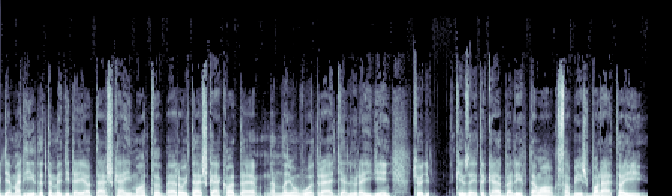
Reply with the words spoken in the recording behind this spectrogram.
ugye már hirdetem egy ideje a táskáimat, Beroy táskákat, de nem nagyon volt rá egyelőre igény, úgyhogy képzeljétek el, beléptem a Szabés barátai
